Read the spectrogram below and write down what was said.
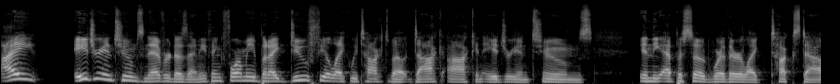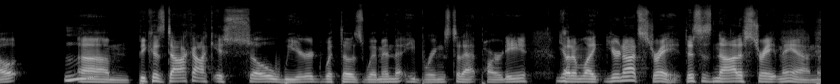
I Adrian Toombs never does anything for me, but I do feel like we talked about Doc Ock and Adrian Toombs in the episode where they're like tuxed out. Mhm. Um, because Doc Ock is so weird with those women that he brings to that party Yep. that I'm like, you're not straight. This is not a straight man.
